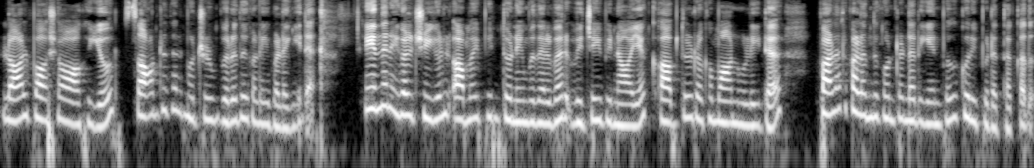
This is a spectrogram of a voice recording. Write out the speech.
லால் பாஷா ஆகியோர் சான்றிதழ் மற்றும் விருதுகளை வழங்கினர். இந்த நிகழ்ச்சியில் அமைப்பின் துணை முதல்வர் விஜய் விநாயக் அப்துல் ரஹ்மான் உள்ளிட்ட பலர் கலந்து கொண்டனர் என்பது குறிப்பிடத்தக்கது.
